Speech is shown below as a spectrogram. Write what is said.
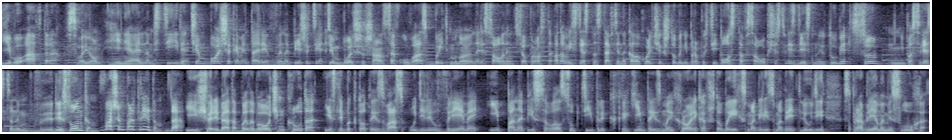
его автора в своем гениальном стиле. Чем больше комментариев вы напишете, тем больше шансов у вас быть мною нарисованным. Все просто. Потом, естественно, Естественно, ставьте на колокольчик, чтобы не пропустить постов в сообществе здесь на ютубе с непосредственным рисунком, вашим портретом, да. И еще, ребята, было бы очень круто, если бы кто-то из вас уделил время и понаписывал субтитры к каким-то из моих роликов, чтобы их смогли смотреть люди с проблемами слуха.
